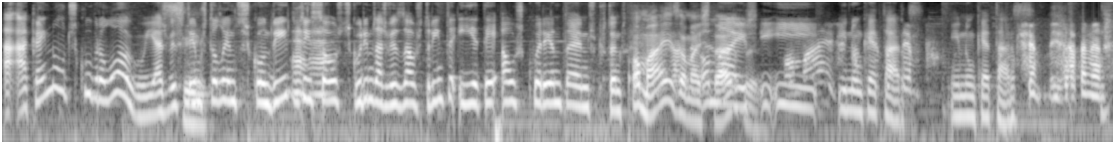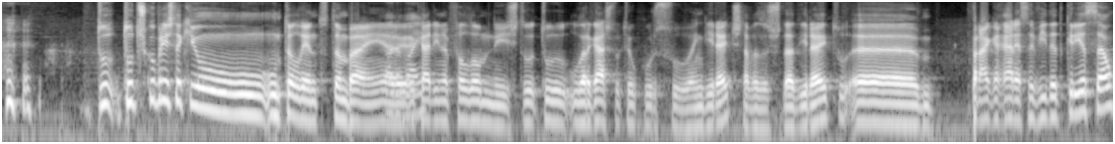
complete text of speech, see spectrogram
há, há quem não o descubra logo e às vezes Sim. temos talentos escondidos e só os descobrimos às vezes aos 30 e até aos 40 anos. Portanto, ou mais, ou mais ou tarde. Mais, e, e, mais, e nunca é tarde. E nunca é tarde. Exatamente. Tu, tu, descobriste aqui um, um talento também, a Karina falou-me nisto. Tu, tu, largaste o teu curso em Direito, estavas a estudar Direito, uh, para agarrar essa vida de criação.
